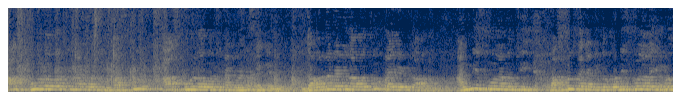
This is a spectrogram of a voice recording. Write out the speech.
ఆ స్కూల్లో వచ్చినటువంటి ఫస్ట్ ఆ స్కూల్లో వచ్చినటువంటి సెకండ్ గవర్నమెంట్ కావచ్చు ప్రైవేట్ కావచ్చు. అన్ని స్కూళ్ళ నుంచి ఫస్ట్ సెకండ్ ఇంకా కొన్ని స్కూళ్ళలో ఇప్పుడు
